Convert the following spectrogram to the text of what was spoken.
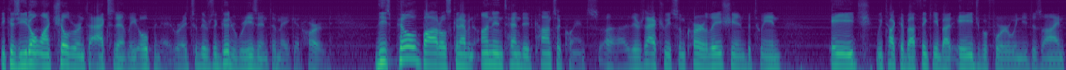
because you don't want children to accidentally open it, right? So there's a good reason to make it hard. These pill bottles can have an unintended consequence. Uh, there's actually some correlation between age, we talked about thinking about age before when you design,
